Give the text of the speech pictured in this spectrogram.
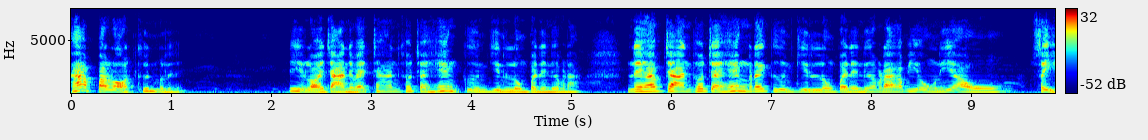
คาบประหลอดขึ้นมาเลย นี่รอยจานเห็นไหมจานเขาจะแห้งกืนกินลงไปในเนื้อพระนะครับ จานเขาจะแห้งได้กืนกินลงไปในเนื้อปลาครับพี่องค์นี้เอาสี่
